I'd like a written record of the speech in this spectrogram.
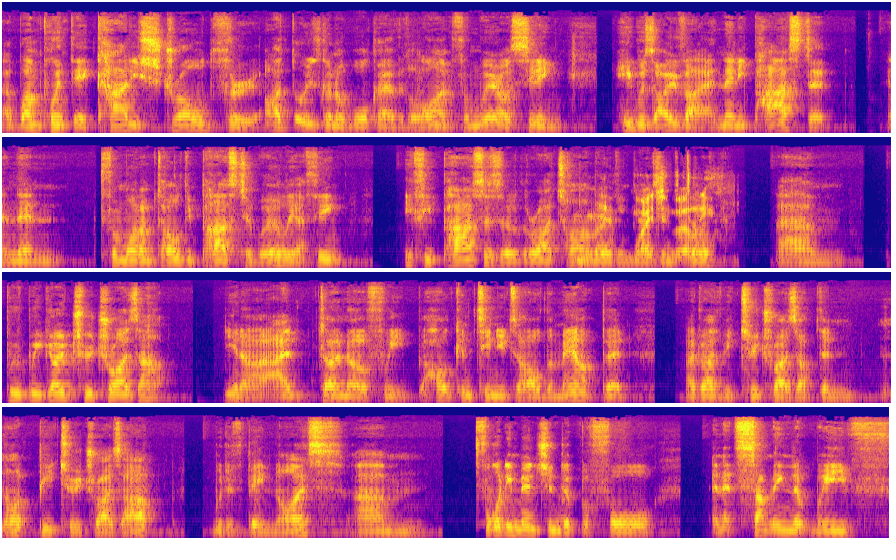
at one point there, Cardi strolled through. I thought he was going to walk over the line. From where I was sitting, he was over, and then he passed it. And then, from what I'm told, he passed too early. I think if he passes at the right time, yeah, even goes early. um, we, we go two tries up. You know, I don't know if we hold, continue to hold them out, but I'd rather be two tries up than not be two tries up. Would have been nice. Um, Forty mentioned it before, and it's something that we've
